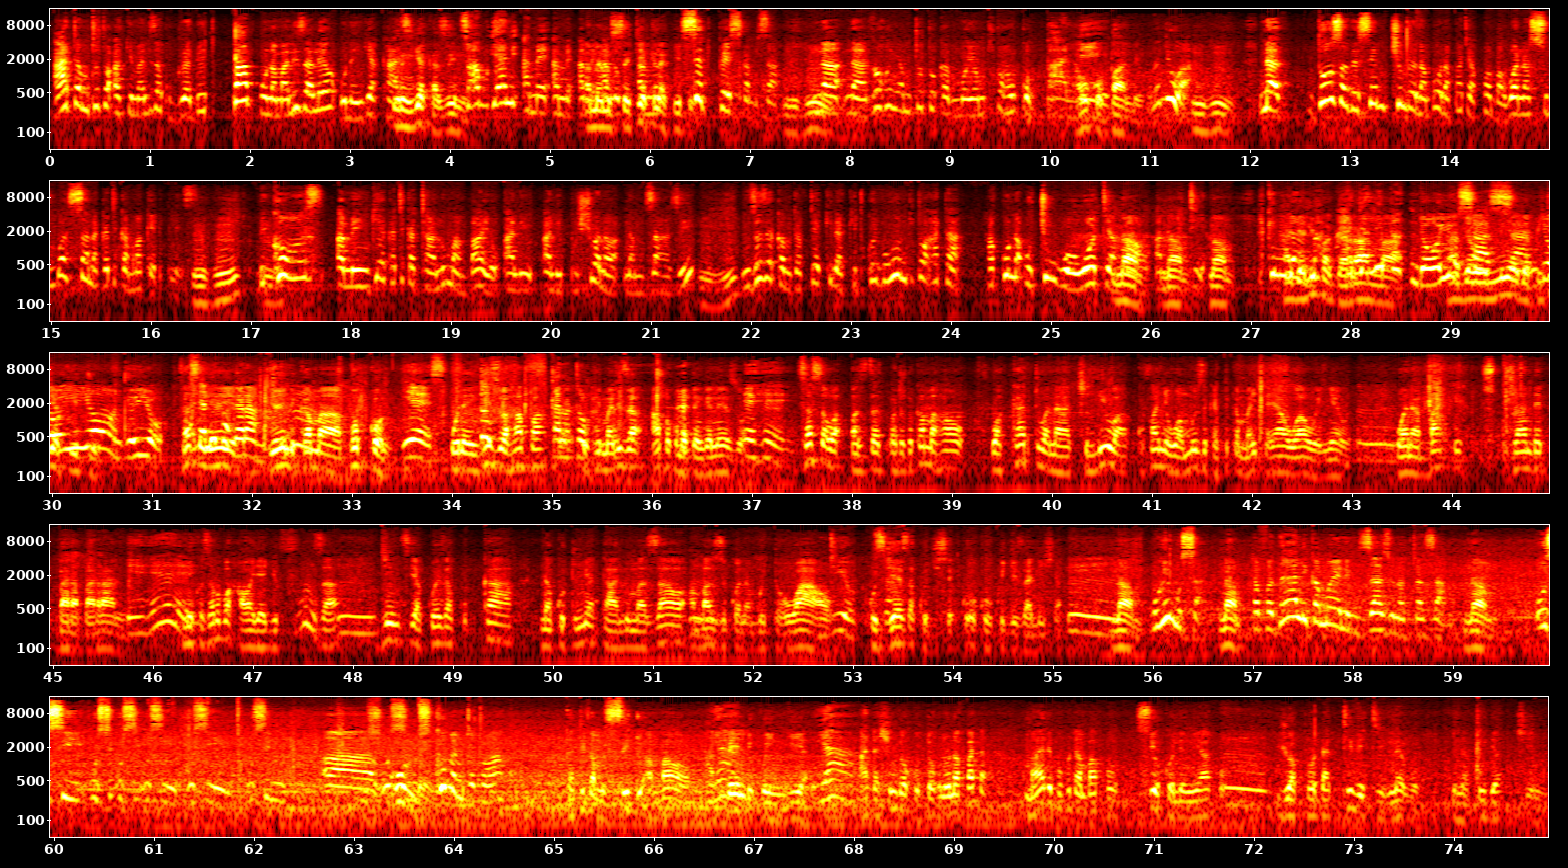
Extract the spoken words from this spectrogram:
hata mtoto akimaliza kugraduate pap unamaliza leo unaingia kazi unaingia kazini sababu yani ame, ame, ame, ame, ame- kila kitu. set pace kabisa mm -hmm. na na roho ya mtoto kama moyo mtoto hauko pale Hauko pale. unajua mm -hmm. na those are the same children ambao unapata ya kwamba wanasumbua sana katika marketplace mm -hmm. because ameingia katika taaluma ambayo ali- alipushiwa na, na mzazi mm -hmm. mzazi akamtafutia kila kitu kwa hivyo huyu mtoto hata hakuna uchungu wowote ambao amepitia lakini Hajalipa gharama, ndio hiyo sasa. ndio hiyo ndio hiyo. Sasa hajalipa gharama. yeye ni kama popcorn. Yes. Unaingizwa hapa ukimaliza hapa kumetengenezwa. Ehe. sasa wa, watoto kama hao wakati wanaachiliwa kufanya uamuzi katika maisha yao wao wenyewe mm. wanabaki stranded barabarani. Ehe. ni kwa sababu hawajajifunza mm. jinsi ya kuweza kukaa na kutumia taaluma zao ambazo ziko na mwito wao kujeza kujiweza kujizalisha. ku- ku- kujizalisha. Naam. Muhimu sana. Naam. tafadhali kama wewe ni mzazi unatazama. Naam. Usi usi usi usi usi usi uh, mtoto wako. Katika msitu ambao hapendi yeah, kuingia. Yeah. atashindwa kutoka. Na unapata mahali popote ambapo sio calling yako mm, your productivity level inakuja chini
